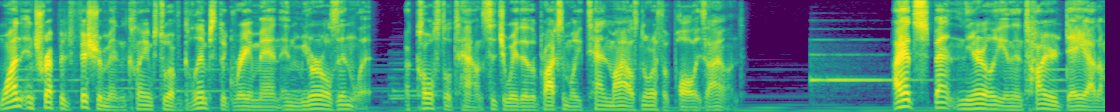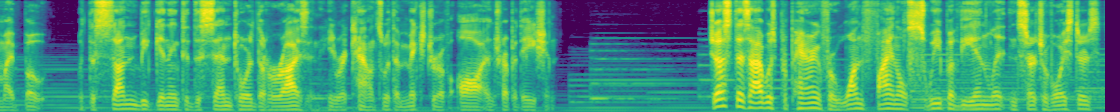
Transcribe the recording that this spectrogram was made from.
One intrepid fisherman claims to have glimpsed the gray man in Murrells Inlet, a coastal town situated approximately 10 miles north of Pawleys Island. I had spent nearly an entire day out on my boat, with the sun beginning to descend toward the horizon, he recounts with a mixture of awe and trepidation. Just as I was preparing for one final sweep of the inlet in search of oysters,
